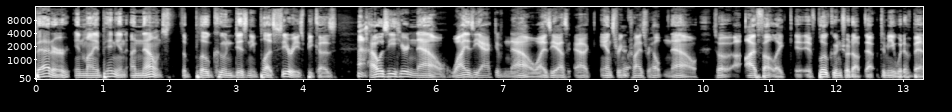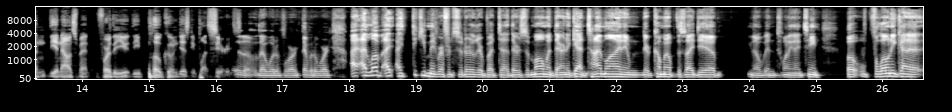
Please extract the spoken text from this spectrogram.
better, in my opinion, announce the Plo Koon Disney Plus series because how is he here now? Why is he active now? Why is he ask, answering yeah. cries for help now? So I felt like if Plo Koon showed up, that to me would have been the announcement for the the Plo Koon Disney Plus series. That would have worked. That would have worked. I, I love. I, I, think you made reference to it earlier, but uh, there's a moment there, and again, timeline, and they're coming up with this idea, you know, in 2019. But Filoni kind of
